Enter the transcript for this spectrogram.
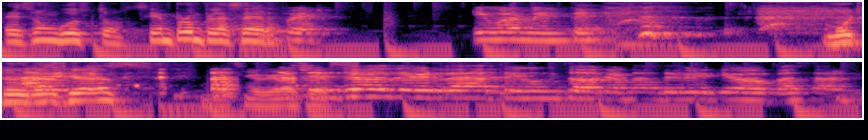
Es un gusto, siempre un placer. Igualmente. Muchas gracias. Muchas gracias. Yo de verdad tengo muchas ganas de ver qué va a pasar.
